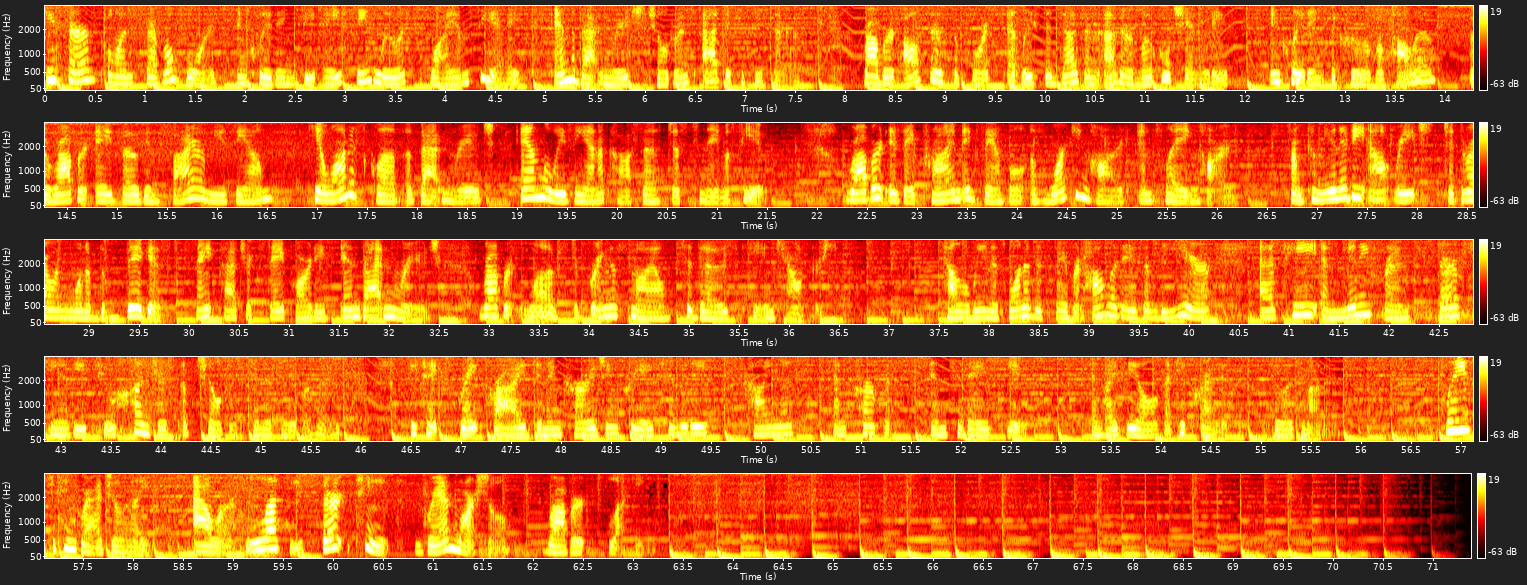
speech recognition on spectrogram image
He serves on several boards, including the A.C. Lewis YMCA and the Baton Rouge Children's Advocacy Center. Robert also supports at least a dozen other local charities, including the Krewe of Apollo, the Robert A. Bogan Fire Museum, Kiwanis Club of Baton Rouge, and Louisiana CASA, just to name a few. Robert is a prime example of working hard and playing hard. From community outreach to throwing one of the biggest St. Patrick's Day parties in Baton Rouge, Robert loves to bring a smile to those he encounters. Halloween is one of his favorite holidays of the year as he and many friends serve candy to hundreds of children in his neighborhood. He takes great pride in encouraging creativity, kindness, and purpose in today's youth, an ideal that he credits to his mother. Please congratulate our lucky 13th Grand Marshal, Robert Lucky.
